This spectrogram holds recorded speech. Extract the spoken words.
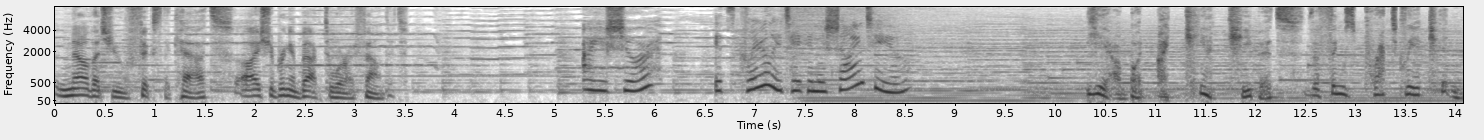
now that you've fixed the cat, I should bring it back to where I found it. Are you sure? It's clearly taken a shine to you. Yeah, but I can't keep it. The thing's practically a kitten.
